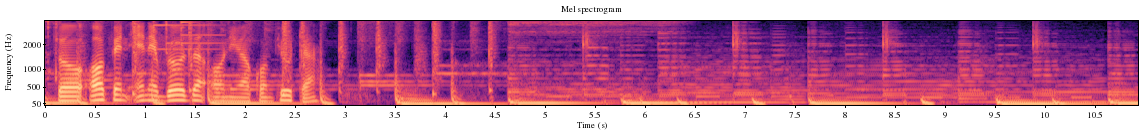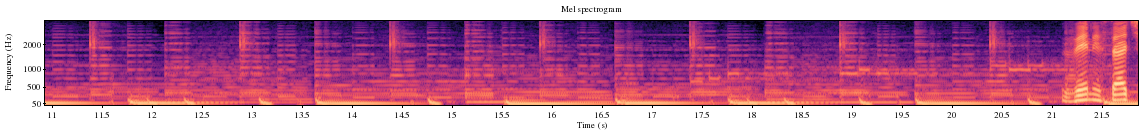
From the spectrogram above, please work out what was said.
So open any browser on your computer. Then search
